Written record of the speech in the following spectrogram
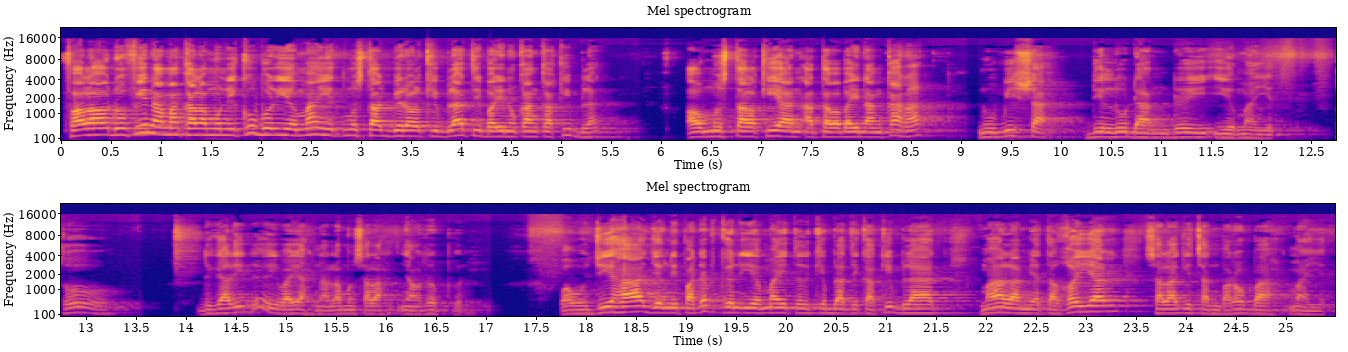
Falau dufina mangkala muni kubur ieu mayit mustadbirul kiblati bari nu kang ka kiblat au mustalkian atawa bari nangkarak nu bisa diludang deui ieu mayit. Tuh. Digali deui wayahna lamun salah nyareupkeun. Wa wujiha jeung dipadepkeun ieu mayitul kiblati ka kiblat malam ya yataghayyar salagi can barobah mayit.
